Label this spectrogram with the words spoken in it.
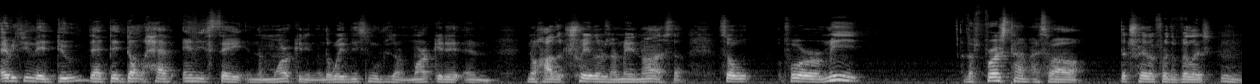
everything they do that they don't have any say in the marketing and the way these movies are marketed and you know how the trailers are made and all that stuff. So for me, the first time I saw the trailer for The Village, Mm.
